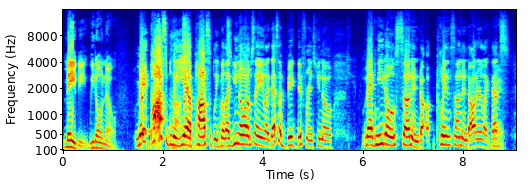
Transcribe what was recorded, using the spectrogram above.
Maybe we don't know. May, possibly, yeah, Possibly. possibly. But like, you know what I'm saying? Like, that's a big difference. You know, Magneto's son and da- twin son and daughter. Like, that's Right.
